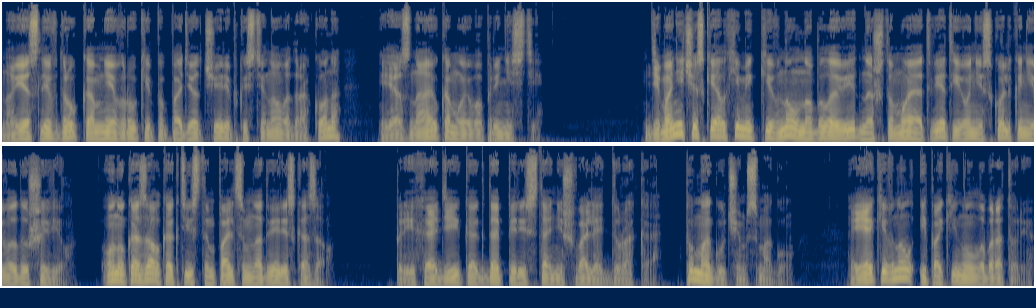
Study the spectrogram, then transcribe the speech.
«Но если вдруг ко мне в руки попадет череп костяного дракона, я знаю, кому его принести». Демонический алхимик кивнул, но было видно, что мой ответ его нисколько не воодушевил. Он указал когтистым пальцем на дверь и сказал, «Приходи, когда перестанешь валять дурака. Помогу, чем смогу». Я кивнул и покинул лабораторию.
